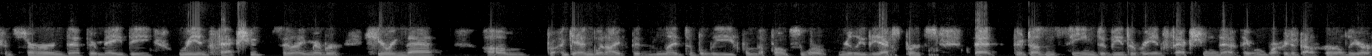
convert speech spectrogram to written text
concern that there may be reinfections, and I remember hearing that. Um, again, what I've been led to believe from the folks who are really the experts, that there doesn't seem to be the reinfection that they were worried about earlier,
